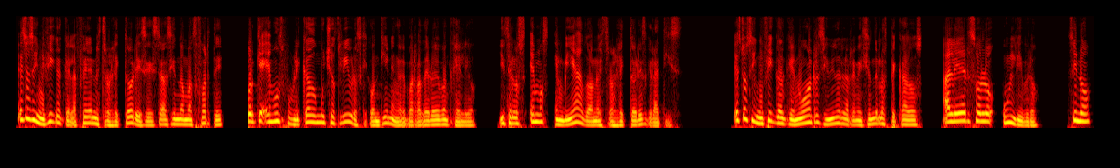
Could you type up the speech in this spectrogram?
Eso significa que la fe de nuestros lectores se está haciendo más fuerte porque hemos publicado muchos libros que contienen el verdadero Evangelio y se los hemos enviado a nuestros lectores gratis. Esto significa que no han recibido la remisión de los pecados a leer solo un libro, sino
